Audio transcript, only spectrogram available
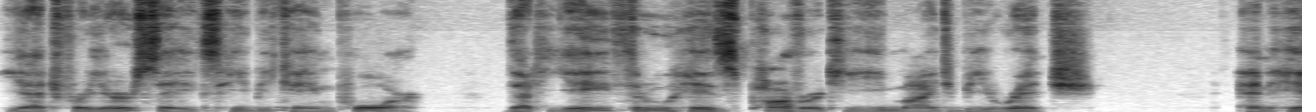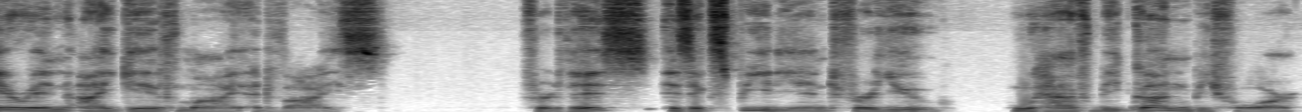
yet for your sakes he became poor, that ye through his poverty might be rich. And herein I give my advice. For this is expedient for you, who have begun before,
